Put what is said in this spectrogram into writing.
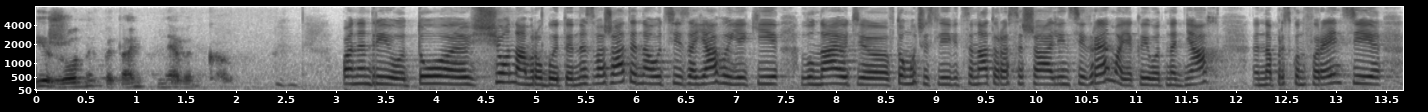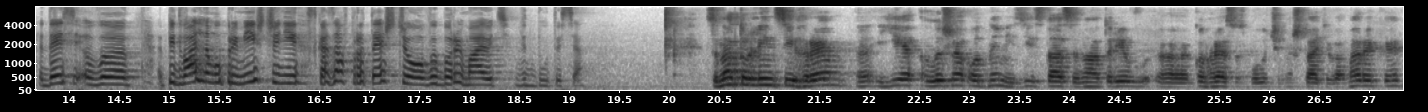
і жодних питань не виникало. Пане Андрію, то що нам робити? Не зважати на оці заяви, які лунають, е, в тому числі від сенатора США Лінсі Грема, який от на днях на прес-конференції десь в підвальному приміщенні сказав про те, що вибори мають відбутися. Сенатор Лінсі Грем е, є лише одним із ста сенаторів е, Конгресу Сполучених Штатів Америки,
